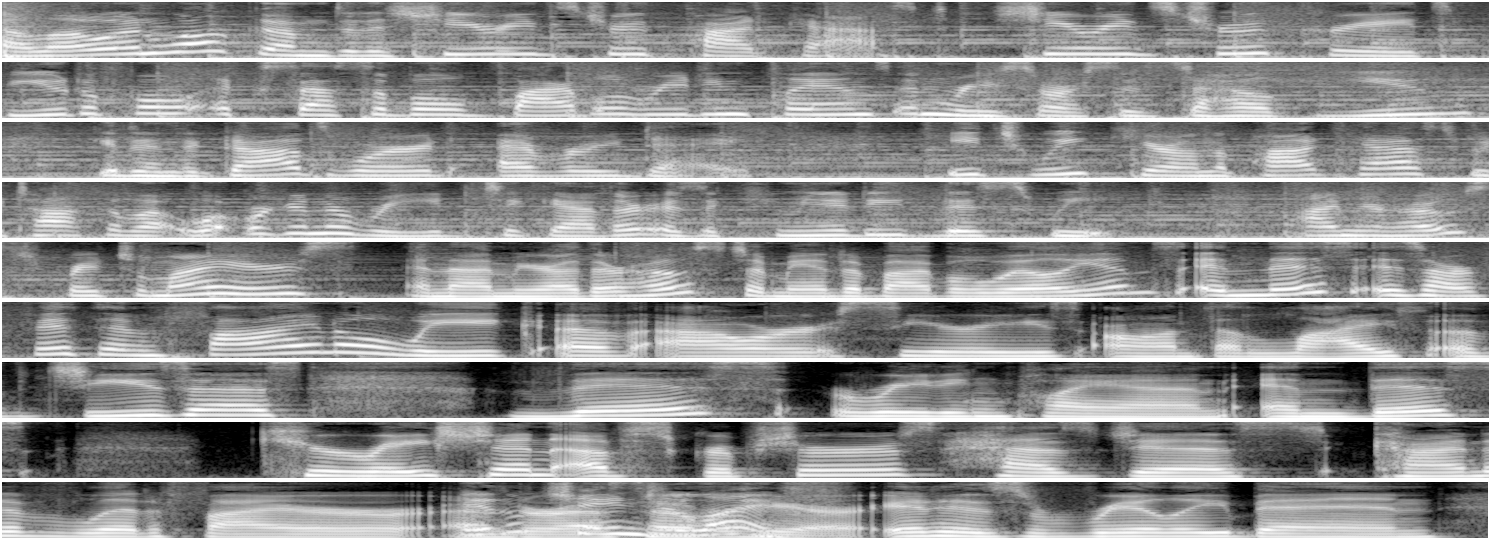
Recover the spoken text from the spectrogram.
Hello and welcome to the She Reads Truth podcast. She Reads Truth creates beautiful, accessible Bible reading plans and resources to help you get into God's Word every day. Each week here on the podcast, we talk about what we're going to read together as a community this week. I'm your host, Rachel Myers. And I'm your other host, Amanda Bible Williams. And this is our fifth and final week of our series on the life of Jesus. This reading plan and this curation of scriptures has just kind of lit a fire It'll under change us your over life. here. It has really been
